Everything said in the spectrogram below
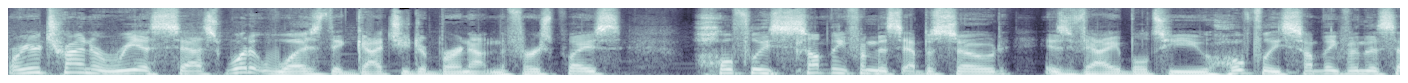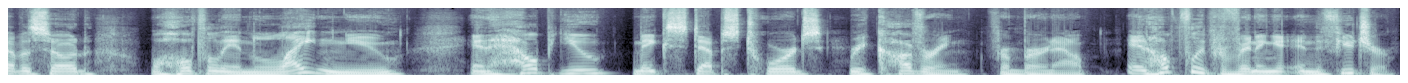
or you're trying to reassess what it was that got you to burnout in the first place, hopefully something from this episode is valuable to you. Hopefully something from this episode will hopefully enlighten you and help you make steps towards recovering from burnout and hopefully preventing it in the future.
